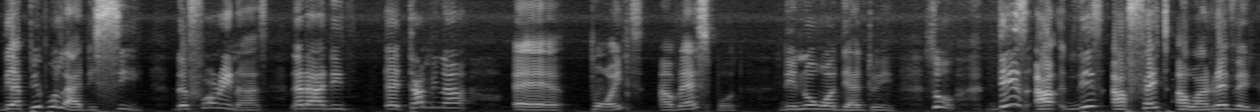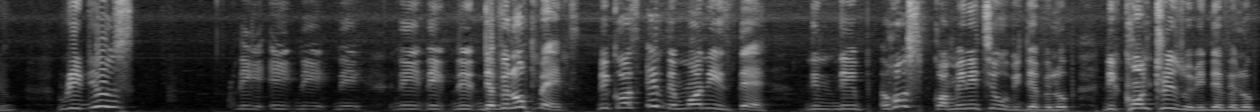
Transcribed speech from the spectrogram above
Their people at the sea. The foreigners that are the uh, terminal uh, point of export they know what they are doing. So these are these affect our revenue reduce the the the the the, the, development because if the money is there the the host community will be developed the countries will be developed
